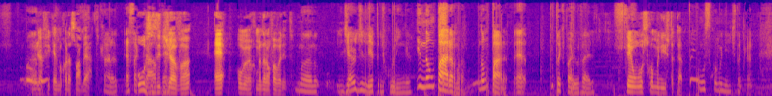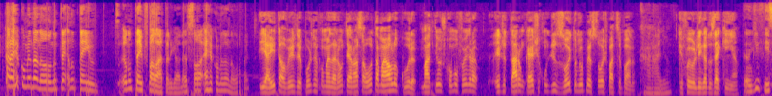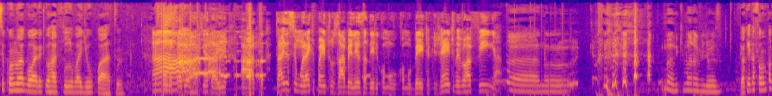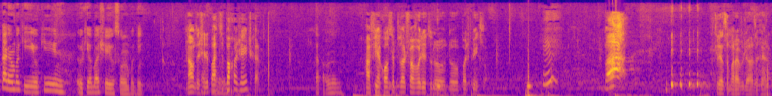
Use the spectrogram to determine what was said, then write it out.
Já fica aí meu coração aberto. Cara, essa Ursos capa... e Djavan é o meu Recomenda Não favorito. Mano, Jared Leto de Coringa. E não para, mano. Não para. É... Puta que pariu, velho. Tem um urso comunista, cara. Tem um urso comunista, cara. Cara, recomenda não. Eu não, te, eu não tenho... Eu não tenho o que falar, tá ligado? É só... É recomenda não, velho. E aí, talvez depois do Recomenda Não tenha a nossa outra maior loucura. Matheus, como foi gra... editar um cast com 18 mil pessoas participando? Caralho. Que foi o Liga do Zequinha. Tão difícil como agora que o Rafinha invadiu o quarto. Mano, cadê o Rafinha tá aí? Ah, tra- traz esse moleque pra gente usar a beleza dele como, como bait aqui. Gente, vai ver o Rafinha. Mano... Mano, que maravilhoso. Pior que ele tá falando pra caramba aqui. Eu que, eu que abaixei o som um pouquinho. Não, deixa ele participar com a gente, cara. Tá falando? Rafinha, qual é o seu episódio favorito do, do Podpixel? Ah! Criança maravilhosa, cara.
